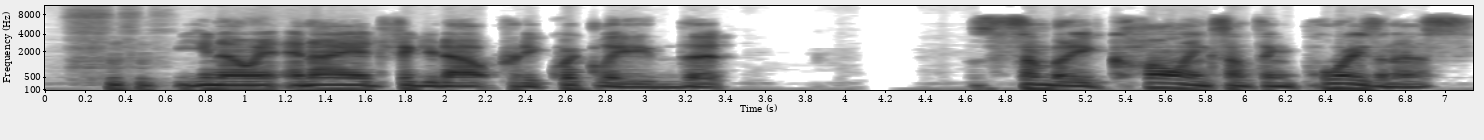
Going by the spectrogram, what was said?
you know, and I had figured out pretty quickly that somebody calling something poisonous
